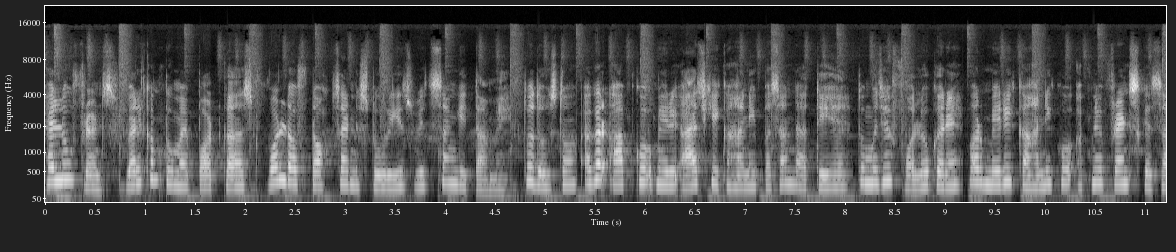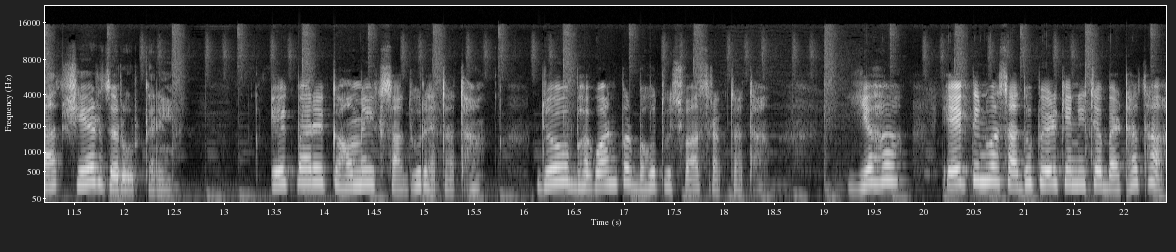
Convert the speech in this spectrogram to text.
Hello friends welcome to my podcast world of talks and stories with Sangeeta में। तो दोस्तों, अगर आपको मेरी आज की कहानी पसंद आती है तो मुझे फॉलो करें और मेरी कहानी को अपने फ्रेंड्स के साथ शेयर ज़रूर करें। एक बार एक गाँव में एक साधु रहता था, जो भगवान पर बहुत विश्वास रखता था। यह एक दिन वह साधु पेड़ के नीचे बैठा था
